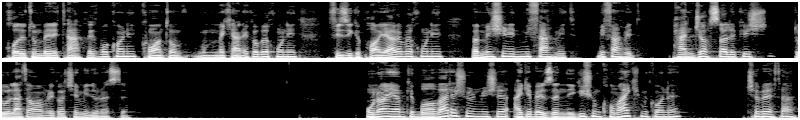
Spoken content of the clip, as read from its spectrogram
خودتون برید تحقیق بکنید کوانتوم مکانیک رو بخونید فیزیک پایه رو بخونید و میشینید میفهمید. میفهمید 50 سال پیش دولت آمریکا چه میدونسته. اونایی هم که باورشون میشه اگه به زندگیشون کمک میکنه چه بهتر؟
